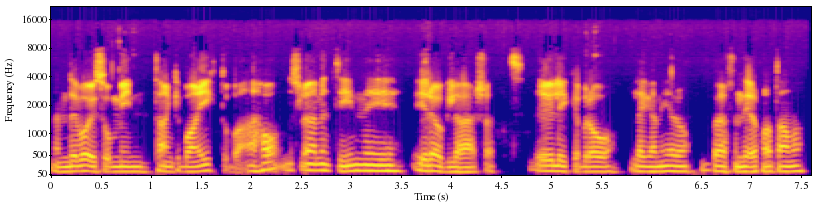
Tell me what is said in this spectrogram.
Men det var ju så min tankebana gick då. Bara, Jaha, nu slår jag mig inte in i, i Rögle här så att det är ju lika bra att lägga ner och börja fundera på något annat.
